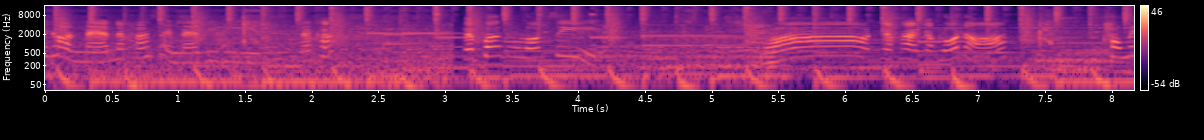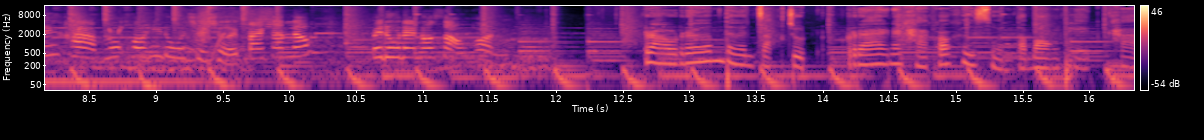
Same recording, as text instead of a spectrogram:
ไม่ถอดแมสนะคะ ใส่แมสดีๆนะคะเปเปอร์ดูรถสิ ว้าวจะถ่ายกับรถเหรอเขาไม่ขับลูกเขาให้ดูเฉยๆ ไปกันแล้ว ไปดูไดโนเสาร์ก่อน เราเริ่มเดินจากจุดแรกนะคะก็คือสวนตะบองเพชรค่ะ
